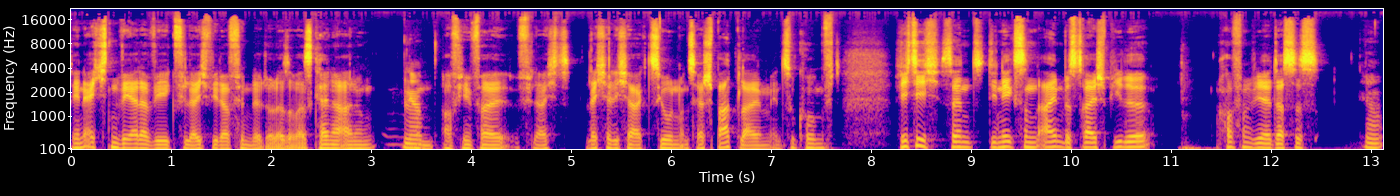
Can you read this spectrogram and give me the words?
den echten Werderweg vielleicht wiederfindet oder sowas, keine Ahnung. Ja. Und auf jeden Fall vielleicht lächerliche Aktionen uns erspart bleiben in Zukunft. Wichtig sind die nächsten ein bis drei Spiele. Hoffen wir, dass es ja.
